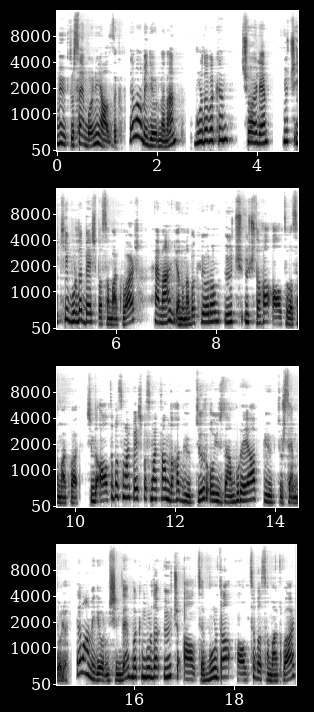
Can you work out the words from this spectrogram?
büyüktür sembolünü yazdık. Devam ediyorum hemen. Burada bakın şöyle 3, 2 burada 5 basamak var. Hemen yanına bakıyorum. 3, 3 daha 6 basamak var. Şimdi 6 basamak 5 basamaktan daha büyüktür. O yüzden buraya büyüktür sembolü. Devam ediyorum şimdi. Bakın burada 3, 6. Burada 6 basamak var.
